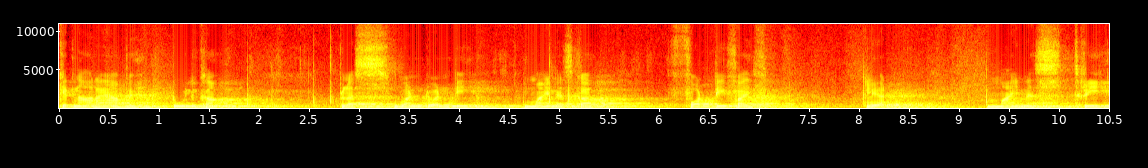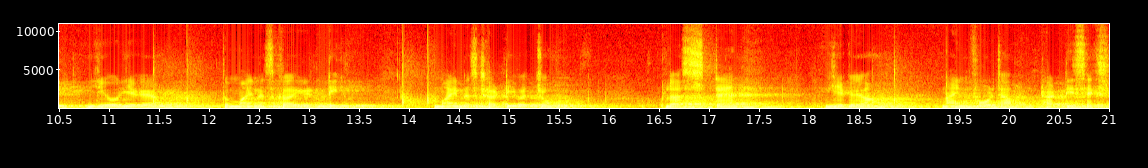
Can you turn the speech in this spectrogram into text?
कितना आ रहा है यहाँ पे? टू लिखा। प्लस वन ट्वेंटी माइनस का forty five clear minus three ये और ये गया। तो माइनस का एट्टी माइनस थर्टी बच्चों प्लस टेन ये गया। नाइन फोर जा thirty six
